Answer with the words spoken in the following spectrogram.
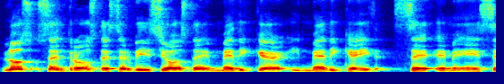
Los centros de servicios de Medicare y Medicaid CMS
